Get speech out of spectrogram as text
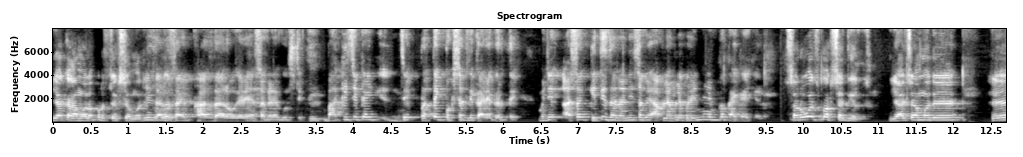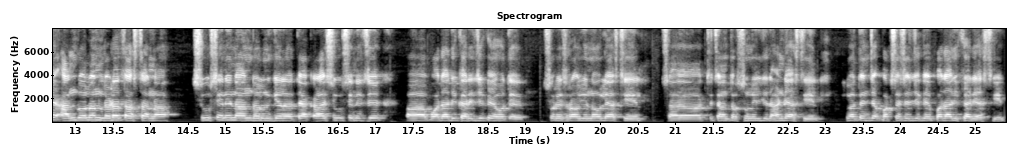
या कामाला प्रत्यक्षामध्ये झालं. साहेब खासदार वगैरे या सगळ्या गोष्टी. बाकीचे काही जे प्रत्येक पक्षातले कार्यकर्ते म्हणजे असं किती जणांनी सगळे आपल्या आपल्या परीने नेमकं काय काय केलं? सर्वच पक्षातील याच्यामध्ये हे आंदोलन लढत असताना शिवसेनेनं आंदोलन केलं. त्या काळात शिवसेनेचे पदाधिकारी जे काही होते सुरेशरावजी नवले असतील त्याच्यानंतर सुनीलजी धांडे असतील किंवा त्यांच्या पक्षाचे जे काही पदाधिकारी असतील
